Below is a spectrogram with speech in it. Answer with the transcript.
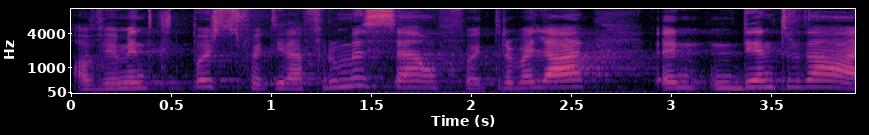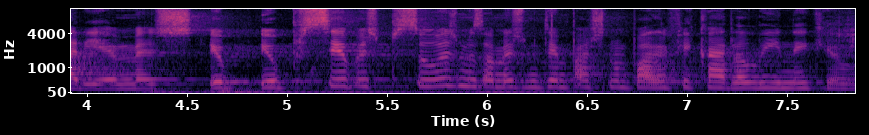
Obviamente que depois foi tirar formação, foi trabalhar ah, dentro da área, mas eu, eu percebo as pessoas, mas ao mesmo tempo acho que não podem ficar ali naquele...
